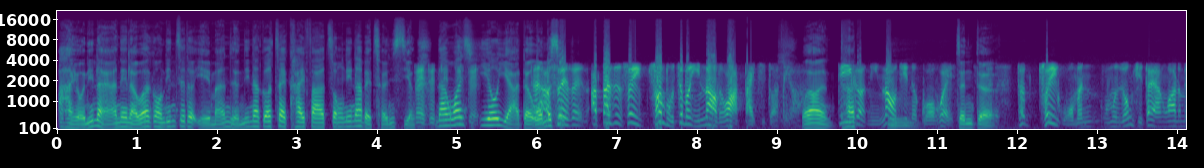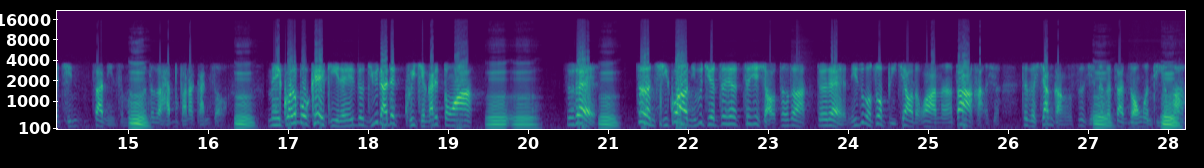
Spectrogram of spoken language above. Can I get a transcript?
哎呦，你哪安尼啦？我讲，恁这个野蛮人，你那个在开发中，你那边成型。对对。那我是优雅的，我们是。对对啊，但是所以川普这么一闹的话，代际断掉。我第一个，你闹进了国会，真的。他所以我们我们容许太阳花那么侵占领什么，这个还不把他赶走。嗯。美国都不客气嘞，就你来这亏钱给你端。嗯嗯。对不对？嗯。这很奇怪，你不觉得这些这些小，对不对？不对？你如果做比较的话呢，当然这个香港事情那个战争问题啊，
